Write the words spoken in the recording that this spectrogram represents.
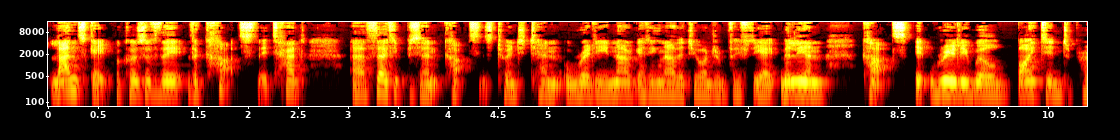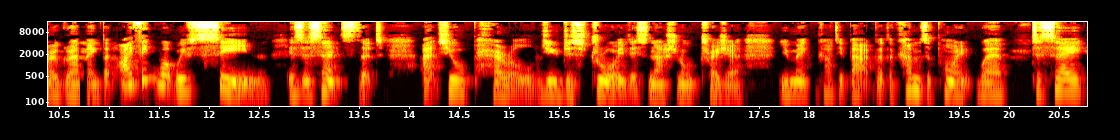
landscape because of the, the cuts. It's had uh, 30% cuts since 2010 already, now getting another 258 million cuts. It really will bite into programming. But I think what we've seen is a sense that at your peril, you destroy this national treasure. You may cut it back, but there comes a point where to say,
